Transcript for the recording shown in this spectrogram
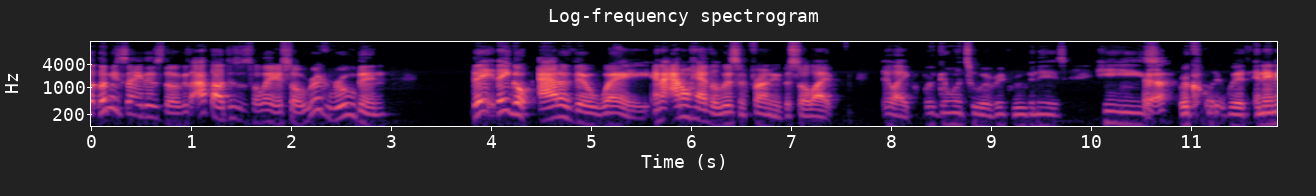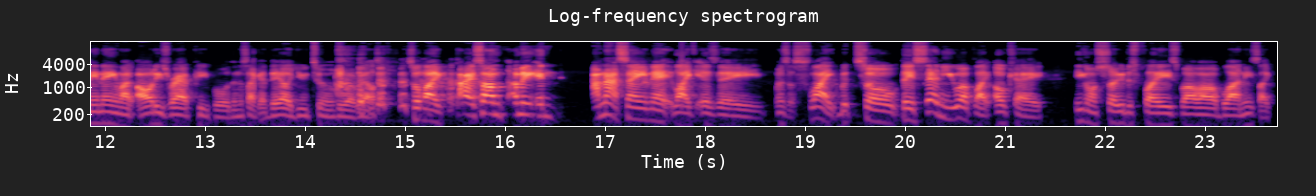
let, let me say this though, because I thought this was hilarious. So Rick Rubin, they they go out of their way, and I, don't have the list in front of me, but so like they're like, we're going to where Rick Rubin is. He's Yeah. recorded with, and then they name like all these rap people. Then it's like Adele, U2, and whoever else. so like, all right. So I'm, I mean, and I'm not saying that like as a as a slight, but so they setting you up like, okay. he's gonna show you this place, blah blah blah, and he's like,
